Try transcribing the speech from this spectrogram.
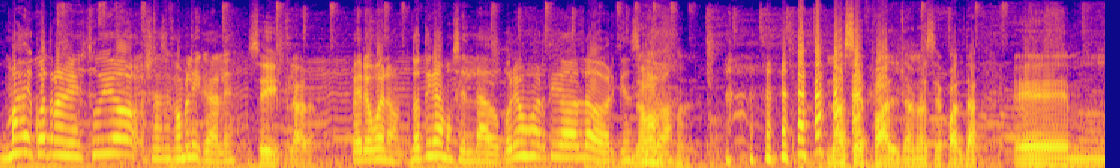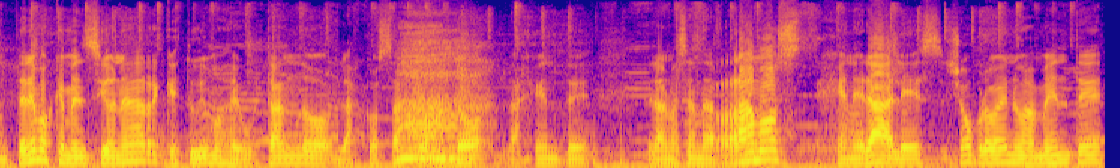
más de cuatro en el estudio, ya se complica, Ale. Sí, claro. Pero bueno, no tiramos el dado. Podríamos haber tirado el dado a ver quién se No, iba. no hace falta, no hace falta. Eh, tenemos que mencionar que estuvimos degustando las cosas que mandó la gente del almacén de Ramos Generales. Yo probé nuevamente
